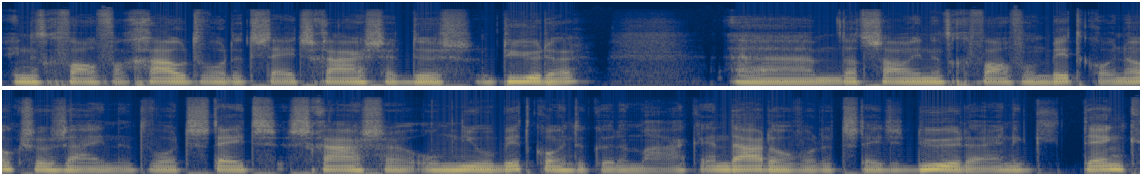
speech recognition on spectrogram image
In het geval van goud wordt het steeds schaarser, dus duurder. Ehm, dat zal in het geval van bitcoin ook zo zijn. Het wordt steeds schaarser om nieuwe bitcoin te kunnen maken. En daardoor wordt het steeds duurder. En ik denk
